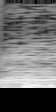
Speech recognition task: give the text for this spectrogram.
Thank.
